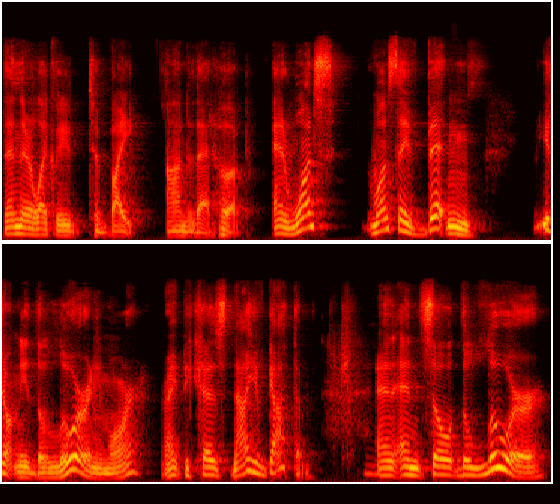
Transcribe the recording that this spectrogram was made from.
then they're likely to bite onto that hook. And once once they've bitten, you don't need the lure anymore, right? Because now you've got them. And and so the lure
